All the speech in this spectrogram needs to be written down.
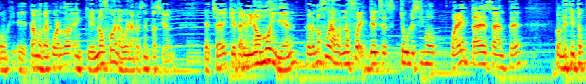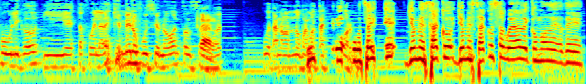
con- eh, estamos de acuerdo en que no fue una buena presentación, ¿cachai? Que terminó muy bien, pero no fue una no fue. De hecho, ese show lo hicimos 40 veces antes, con distintos públicos, y esta fue la vez que menos funcionó, entonces, Claro. weón, puta, no, no podemos estar Pero, por- pero ¿sabes qué? Yo me saco, yo me saco esa weá de como de, de-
